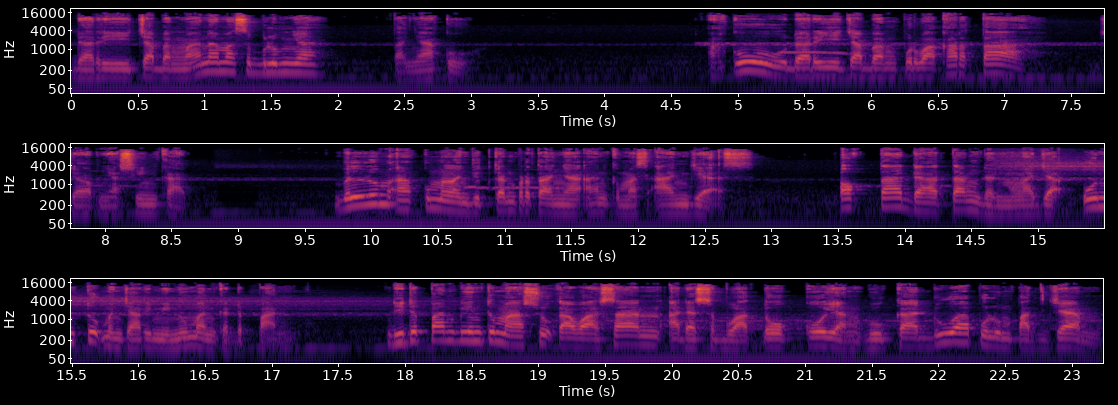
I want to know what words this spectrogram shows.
Dari cabang mana mas sebelumnya? Tanyaku Aku dari cabang Purwakarta Jawabnya singkat Belum aku melanjutkan pertanyaan ke Mas Anjas Okta datang dan mengajak untuk mencari minuman ke depan Di depan pintu masuk kawasan ada sebuah toko yang buka 24 jam.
